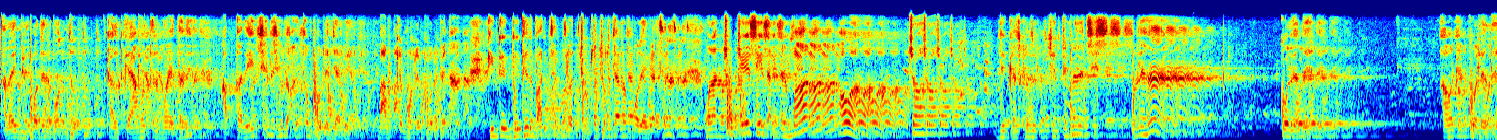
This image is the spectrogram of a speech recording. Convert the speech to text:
তারাই বিপদের বন্ধু। কালকে আমাদের ময়দানে আপনার এই ছেলেগুলো হয়তো ভুলে যাবে, বাপকে মনে করবে না। কিন্তু দুধের বাচ্চাগুলো ছোট ছোট যারা মরে গেছে না, ওরা ছুটে এসে ও মা চ জিজ্ঞাসা করে, চিনতে পেরেছিস? বলে হ্যাঁ কোলে দে। আমাকে কোলে দে।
